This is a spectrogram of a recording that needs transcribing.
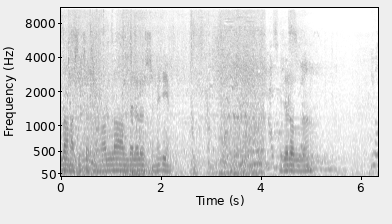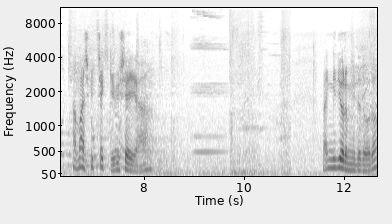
Allah anasını satayım. Allah Allah helal olsun ne diyeyim. Güzel oldu. Ha, maç bitecek gibi bir şey ya. Ben gidiyorum mid'e doğru.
